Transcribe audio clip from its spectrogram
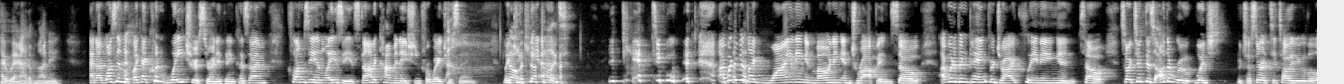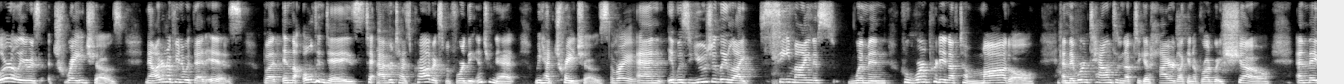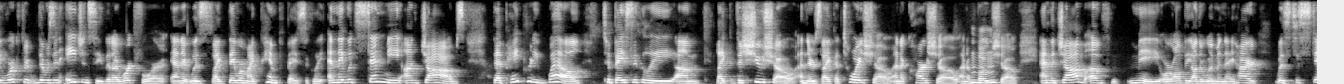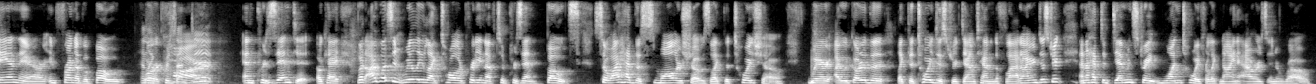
I ran out of money. And I wasn't like I couldn't waitress or anything because I'm clumsy and lazy. It's not a combination for waitressing. Like No, you can't, you can't do it. I would have been like whining and moaning and dropping. So I would have been paying for dry cleaning, and so so I took this other route, which which I started to tell you a little earlier, is trade shows. Now I don't know if you know what that is. But in the olden days, to advertise products before the internet, we had trade shows. Right. And it was usually like C minus women who weren't pretty enough to model and they weren't talented enough to get hired like in a Broadway show. And they worked for, there was an agency that I worked for and it was like they were my pimp basically. And they would send me on jobs that paid pretty well to basically um, like the shoe show and there's like a toy show and a car show and a boat Mhm. show and the job of me or all the other women they hired was to stand there in front of a boat and or like a present it? and present it okay? But i wasn't really like tall or pretty enough to present boats. So i had the smaller shows like the toy show where i would go to the like the toy district downtown in the flatiron district and i have to demonstrate one toy for like nine hours in a row.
